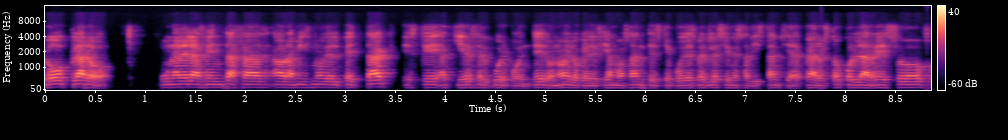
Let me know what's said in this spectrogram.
Luego, claro, una de las ventajas ahora mismo del PET-TAC es que adquieres el cuerpo entero, ¿no? Y lo que decíamos antes, que puedes ver lesiones a distancia. Claro, esto con la RESO,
